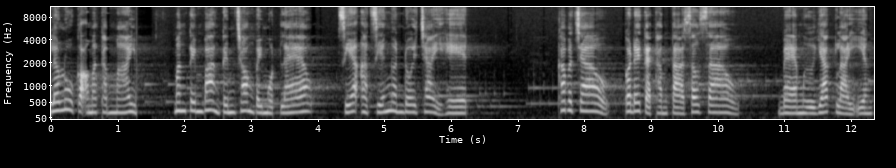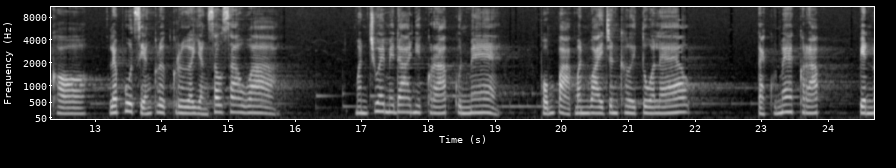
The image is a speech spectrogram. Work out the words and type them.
แล้วลูกก็เอามาทำไม มันเต็มบ้านเต็มช่องไปหมดแล้ว เสียอัดเสียเงินโดยใช่เหตุ ข้าพเจ้าก็ได้แต่ทำตาเศร้าๆ แบมือยักไหลเอียงคอ และพูดเสียงเครือๆอย่างเศร้าๆว่า มันช่วยไม่ได้นี่ครับคุณแม่ ผมปากมันไวจนเคยตัวแล้ว แต่คุณแม่ครับ เปียโน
